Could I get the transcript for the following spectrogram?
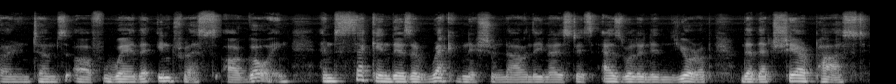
in terms of where the interests are going. And second, there's a recognition now in the United States as well as in Europe that that share past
